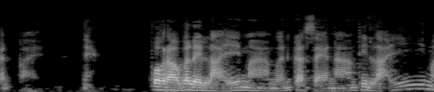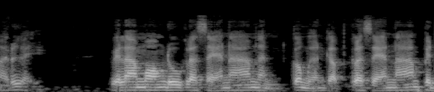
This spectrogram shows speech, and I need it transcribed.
กันไป เนี่ย พวกเราก็เลยไหลมาเหมือนกระแสน้ำที่ไหลมาเรื่อย เวลามองดูกระแสน้ำนั่นก็เหมือนกับกระแสน้ำเป็น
